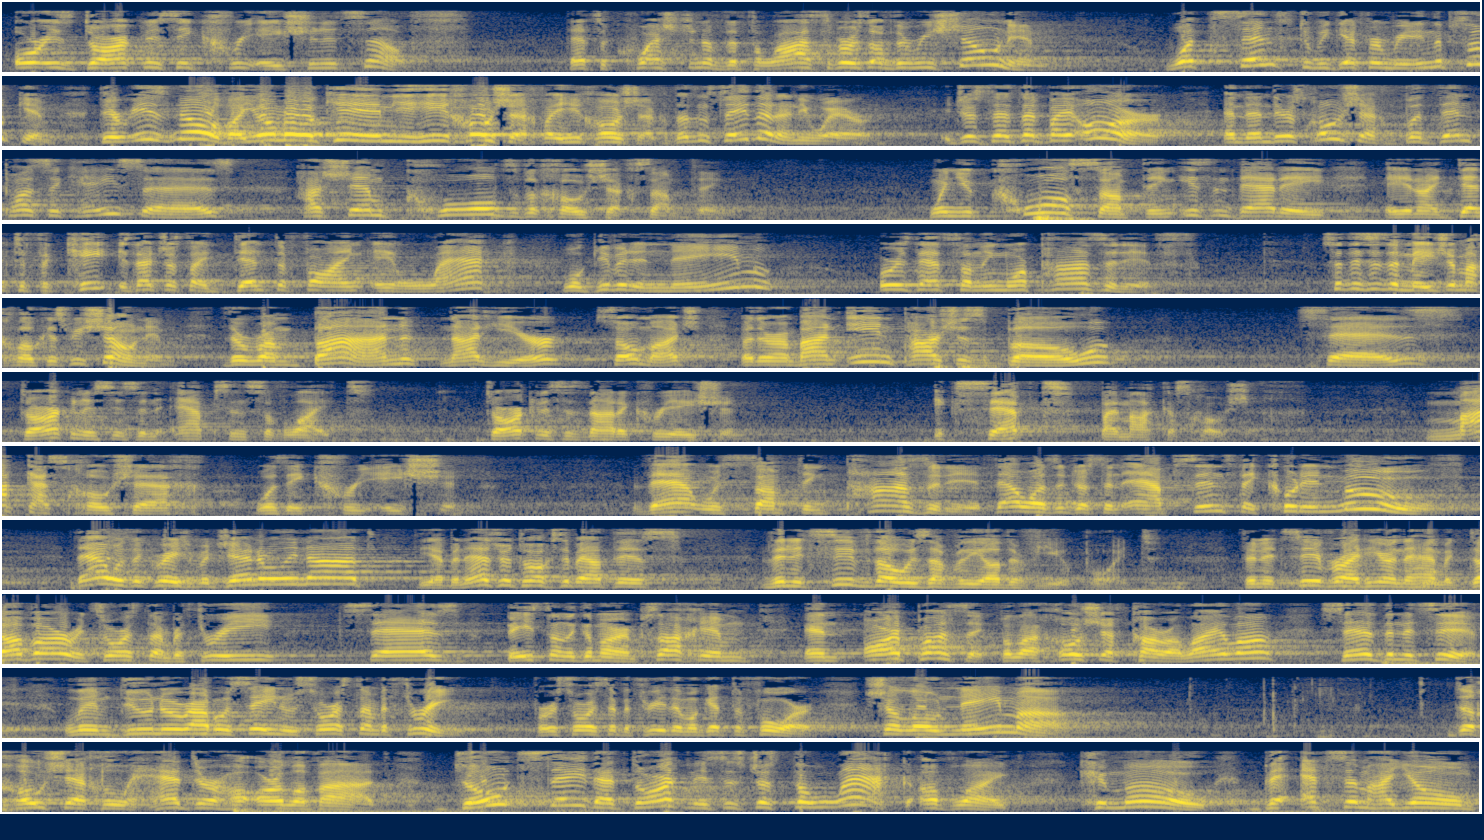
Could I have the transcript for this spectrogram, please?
Or is darkness a creation itself? That's a question of the philosophers of the Rishonim. What sense do we get from reading the psukim? There is no Vayom Yehi Choshech Vayi Choshech. It doesn't say that anywhere. It just says that by Or. And then there's Choshech. But then Pasuk Hay says Hashem called the Choshech something. When you call something, isn't that a, a an identification? Is that just identifying a lack? We'll give it a name, or is that something more positive? So this is a major machlokas rishonim. The Ramban, not here so much, but the Ramban in Parshas Bo says darkness is an absence of light. Darkness is not a creation, except by Makas Choshech. Makas Choshech was a creation. That was something positive. That wasn't just an absence. They couldn't move. That was a creation, but generally not. The Ibn Ezra talks about this. The Nitziv, though, is of the other viewpoint. The Nitziv right here in the Ha'amek Davar, it's source number three, says, based on the Gemara in Psachim, and our pasuk, V'lachoshech karalayla, says the Nitziv, Limdunu Raboseinu, source number three. First source number three, then we'll get to four. Shalonema, Dechoshechu heder ha'ar lavad. Don't say that darkness is just the lack of light. Kimo be'etzem hayom.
